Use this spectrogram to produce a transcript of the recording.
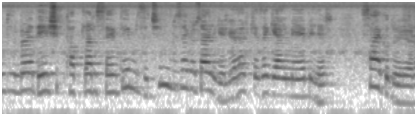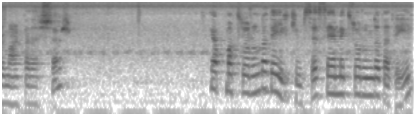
Biz böyle değişik tatları sevdiğimiz için bize güzel geliyor. Herkese gelmeyebilir. Saygı duyuyorum arkadaşlar. Yapmak zorunda değil kimse. Sevmek zorunda da değil.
